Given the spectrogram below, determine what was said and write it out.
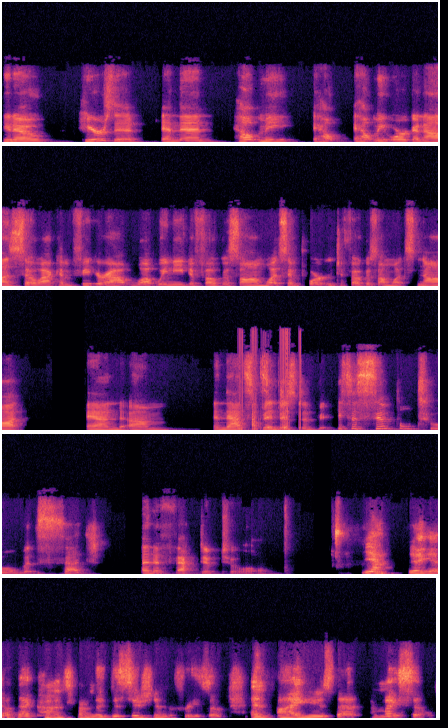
you know, here's it, and then help me help help me organize so I can figure out what we need to focus on, what's important to focus on, what's not, and um, and that's been just a it's a simple tool, but such an effective tool. Yeah, yeah, yeah. That comes from the decision free zone. And I use that myself.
